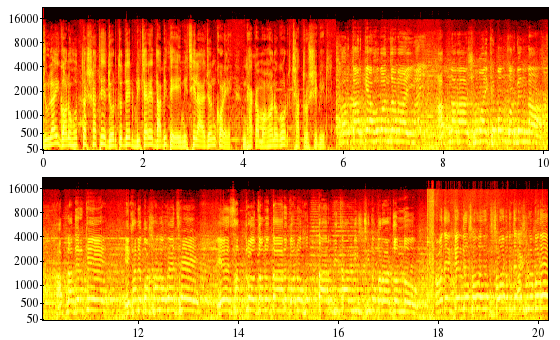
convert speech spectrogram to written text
জুলাই গণহত্যার সাথে জড়িতদের বিচারের দাবিতে এই মিছিল আয়োজন করে ঢাকা মহানগর ছাত্র শিবির। সরকারকে আহ্বান জানাই আপনারা সময় ক্ষেপণ করবেন না। আপনাদেরকে এখানে বসানো হয়েছে এ ছাত্র জনতার গণহত্যার বিচার নিশ্চিত করার জন্য। আমাদের কেন্দ্রীয় সভা- সভাপতি থেকে শুরু করে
